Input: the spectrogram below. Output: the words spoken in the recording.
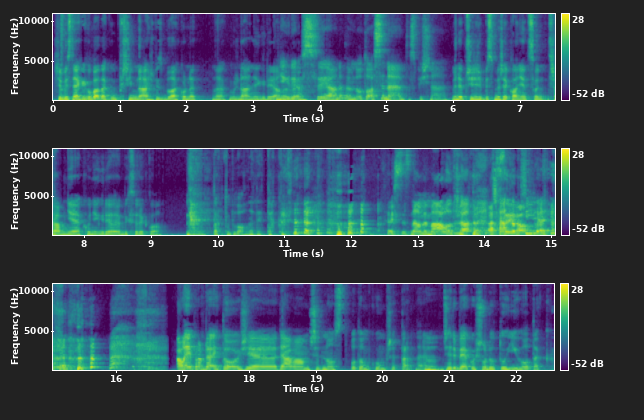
Že bys nějak jako byla tak upřímná, že bys byla jako ne, ne možná někdy, já Někdy nevím. asi, já nevím, no to asi ne, to spíš ne. Mi nepřijde, že bys mi řekla něco, třeba mě jako někdy, a jak bych si řekla. No, tak to bylo ale netaktní. tak se známe málo, třeba, třeba to jo. přijde. Ale je pravda i to, že dávám přednost potomkům před partnerem. Hmm. Že kdyby jako šlo do tuhýho, tak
